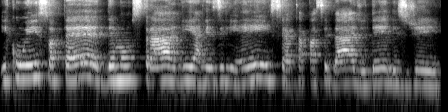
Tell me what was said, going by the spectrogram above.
e com isso até demonstrar ali a resiliência, a capacidade deles de,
